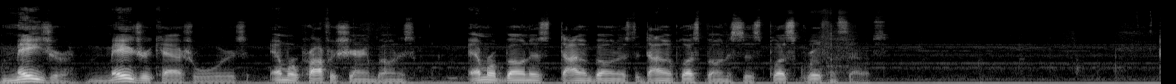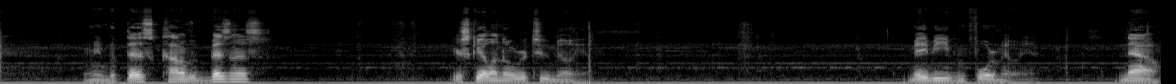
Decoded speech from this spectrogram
major, major cash rewards, Emerald profit sharing bonus, Emerald bonus, Diamond bonus, the Diamond Plus bonuses, plus growth incentives. I mean, with this kind of a business, you're scaling over 2 million. Maybe even 4 million. Now,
